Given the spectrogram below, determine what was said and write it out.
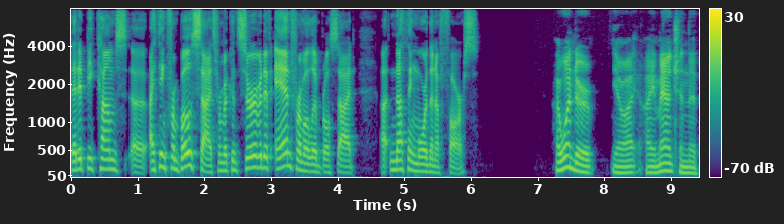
that it becomes, uh, I think, from both sides, from a conservative and from a liberal side, uh, nothing more than a farce. I wonder, you know, I, I imagine that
